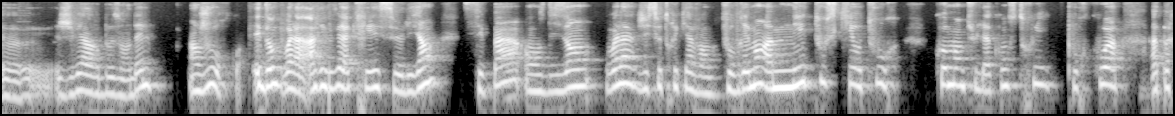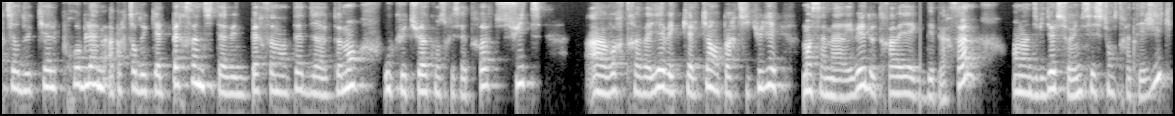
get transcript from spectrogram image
Euh, je vais avoir besoin d'elle un jour. Quoi. Et donc, voilà, arriver à créer ce lien, c'est pas en se disant, voilà, j'ai ce truc à vendre. Il faut vraiment amener tout ce qui est autour. Comment tu l'as construit? Pourquoi? À partir de quel problème? À partir de quelle personne? Si tu avais une personne en tête directement ou que tu as construit cette offre suite à avoir travaillé avec quelqu'un en particulier. Moi, ça m'est arrivé de travailler avec des personnes en individuel sur une session stratégique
